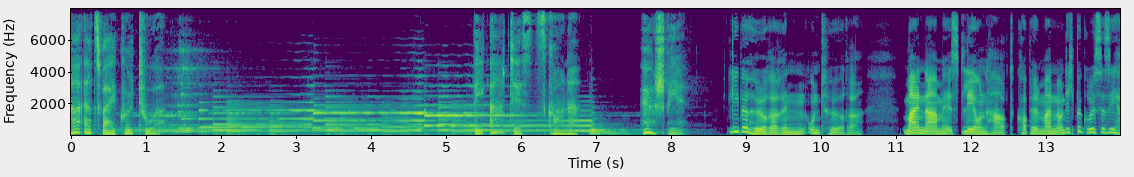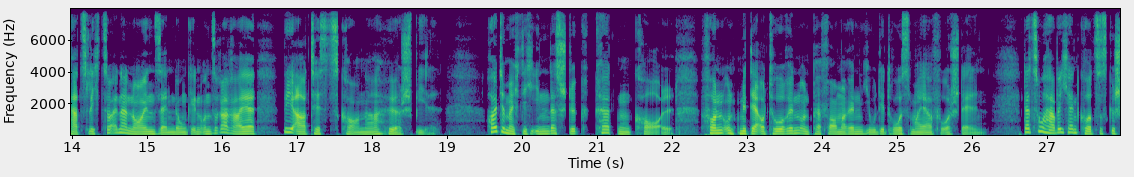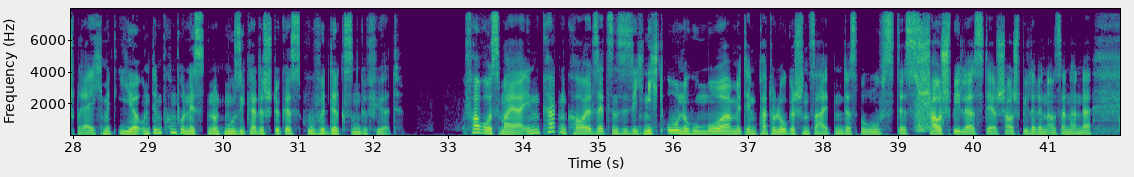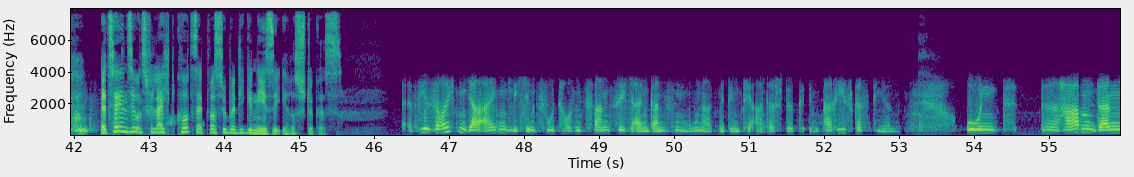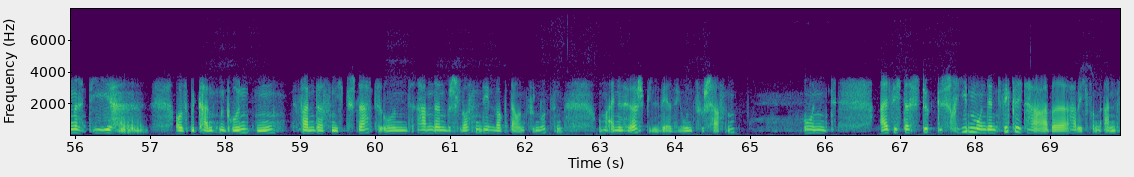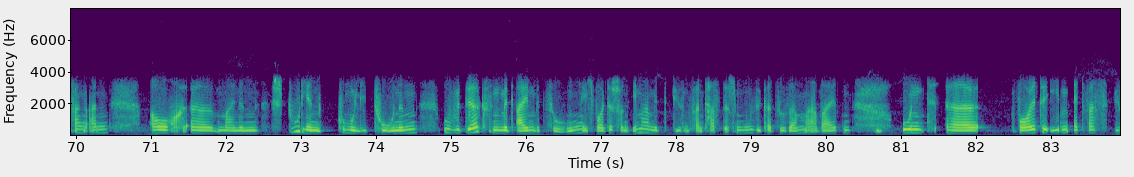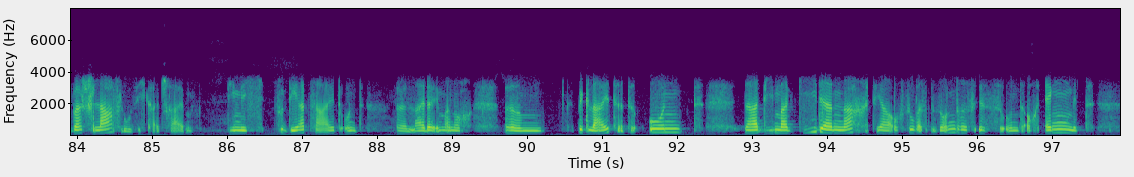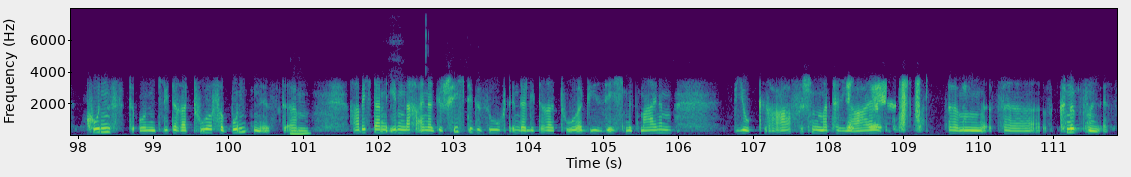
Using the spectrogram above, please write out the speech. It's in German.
HR2 Kultur. The Artists Corner. Hörspiel. Liebe Hörerinnen und Hörer, mein Name ist Leonhard Koppelmann und ich begrüße Sie herzlich zu einer neuen Sendung in unserer Reihe The Artists Corner Hörspiel. Heute möchte ich Ihnen das Stück Curtain Call von und mit der Autorin und Performerin Judith Rosmeier vorstellen. Dazu habe ich ein kurzes Gespräch mit ihr und dem Komponisten und Musiker des Stückes Uwe Dirksen geführt. Frau Rosmeier, in Curtain Call setzen Sie sich nicht ohne Humor mit den pathologischen Seiten des Berufs des Schauspielers, der Schauspielerin auseinander. Erzählen Sie uns vielleicht kurz etwas über die Genese Ihres Stückes. Wir sollten ja eigentlich in 2020 einen ganzen Monat mit dem Theaterstück in Paris gastieren. Und äh, haben dann die, aus bekannten Gründen, fand das nicht statt und haben dann beschlossen, den Lockdown zu nutzen, um eine Hörspielversion zu schaffen. Und als ich das Stück geschrieben und entwickelt habe, habe ich von Anfang an auch äh, meinen Studienkommilitonen Uwe Dirksen mit einbezogen. Ich wollte schon immer mit diesem fantastischen Musiker zusammenarbeiten und äh, wollte eben etwas über Schlaflosigkeit schreiben, die mich zu der Zeit und äh, leider immer noch ähm, begleitet. Und da die Magie der Nacht ja auch so was Besonderes ist und auch eng mit Kunst und Literatur verbunden ist, ähm, mhm. habe ich dann eben nach einer Geschichte gesucht in der Literatur, die sich mit meinem biografischen Material ähm, verknüpfen lässt.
